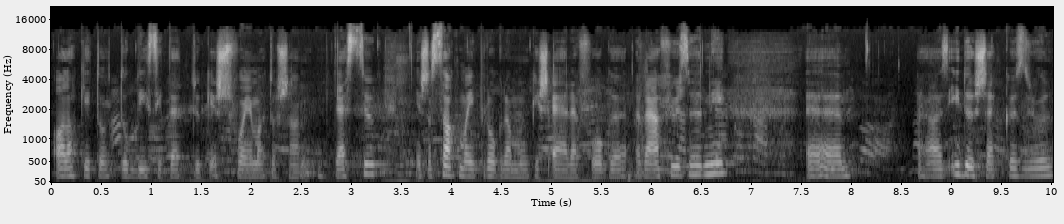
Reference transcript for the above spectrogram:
alakítottuk, díszítettük és folyamatosan tesszük, és a szakmai programunk is erre fog ráfűződni. Az idősek közül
